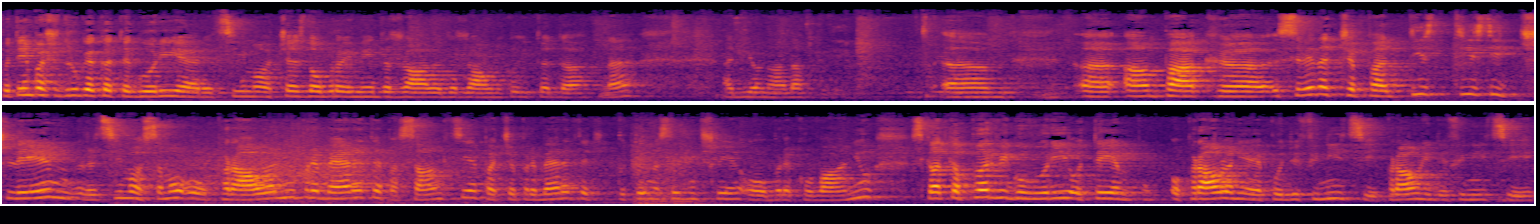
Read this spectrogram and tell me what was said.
potem pa še druge kategorije, recimo, čez dobro ime države, državnikov itd., ne, adijo nada. Um, uh, ampak uh, seveda, če pa tisti, tisti člen, recimo samo o upravljanju preberete, pa sankcije, pa če preberete potem naslednji člen o obrekovanju, skratka prvi govori o tem, upravljanje je po definiciji, pravni definiciji,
